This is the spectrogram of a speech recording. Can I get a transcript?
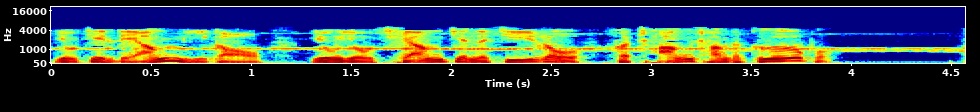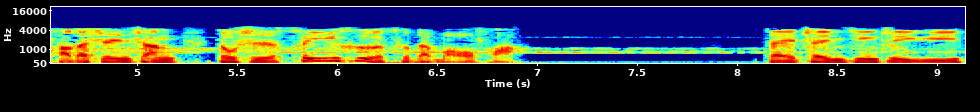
有近两米高，拥有强健的肌肉和长长的胳膊。他的身上都是黑褐色的毛发，在震惊之余，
